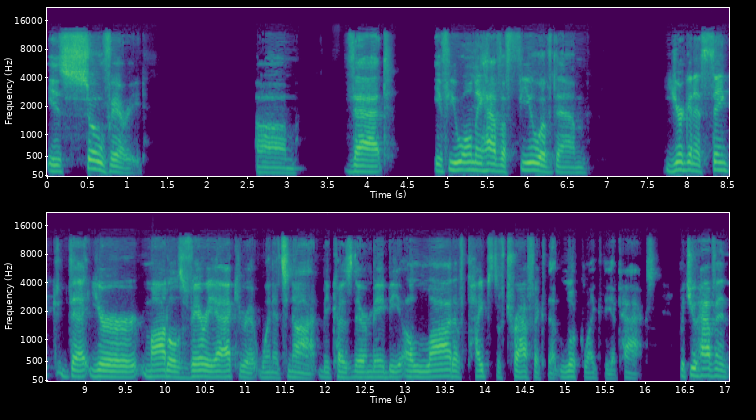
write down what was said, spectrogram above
is so varied um, that if you only have a few of them, you're going to think that your model's very accurate when it's not because there may be a lot of types of traffic that look like the attacks, but you haven't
